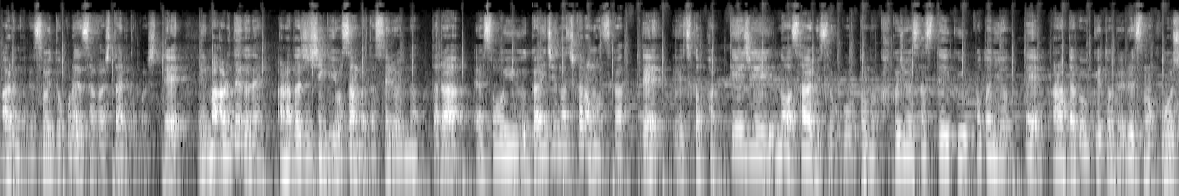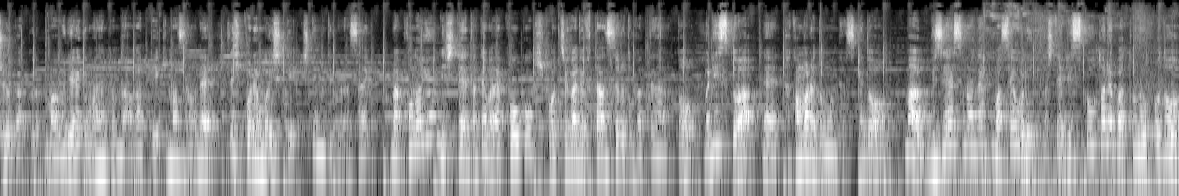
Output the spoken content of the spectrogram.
あるので、そういうところで探したりとかして、えまあ、ある程度ね、あなた自身が予算が出せるようになったら、えそういう外注の力も使って、えちょっとパッケージのサービスをこうどんどん拡充させていくことによって、あなたが受け取れるその報酬額、まあ、売上もね、どんどん上がっていきますので、ぜひこれも意識してみてください。まあ、このようにして、例えばね、広告費っち側で負担するとかってなると、まあ、リスクはね、高まると思うんですけど、まあ、ビジネスのね、まあ、セオリーとしてリスクを取れば取るほど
